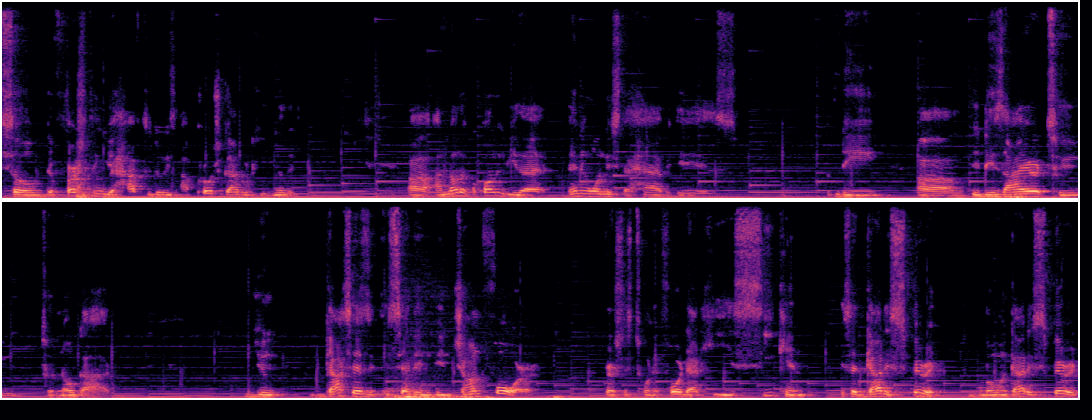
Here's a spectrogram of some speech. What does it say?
so the first thing you have to do is approach God with humility. Uh, another quality that anyone needs to have is the um, the desire to to know God. You God says said in, in John 4, verses 24, that He is seeking, He said, God is spirit. But when God is spirit,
